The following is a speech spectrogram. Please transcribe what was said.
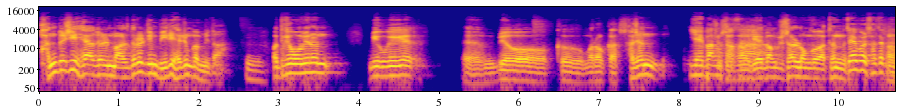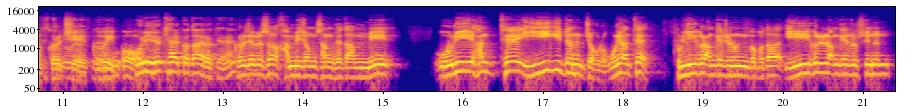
반드시 해야 될 말들을 지금 미리 해준 겁니다. 음. 어떻게 보면은 미국에게 몇그 뭐랄까 사전 예방주사. 주사, 예방 주사를 놓은 것 같은 재벌 사적 어, 그렇지. 그거 있고. 우리 이렇게 할 거다 이렇게. 그런 점에서 한미 정상회담이 우리한테 이익이 되는 쪽으로 우리한테 불이익을 안겨주는 것보다 이익을 안겨줄 수 있는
